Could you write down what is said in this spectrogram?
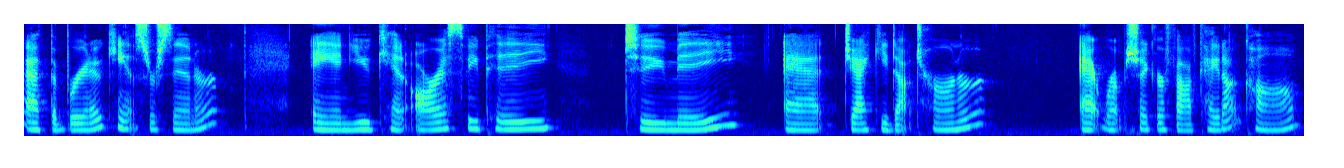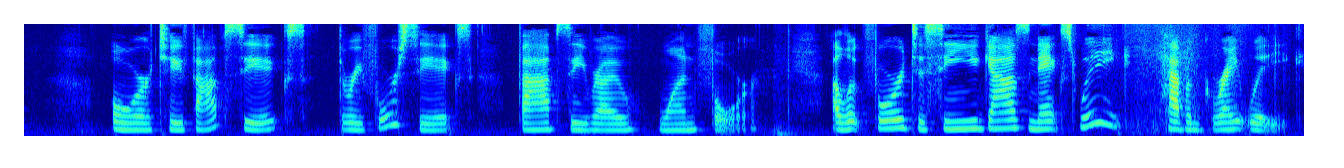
at the Bruno Cancer Center. And you can RSVP to me at jacky.turner at rumpshaker5k.com or 256 346 5014. I look forward to seeing you guys next week. Have a great week.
